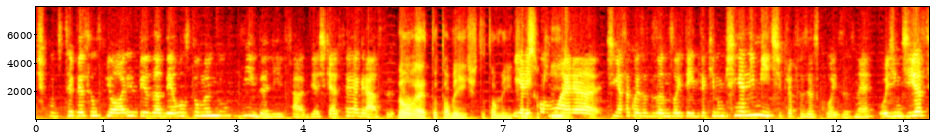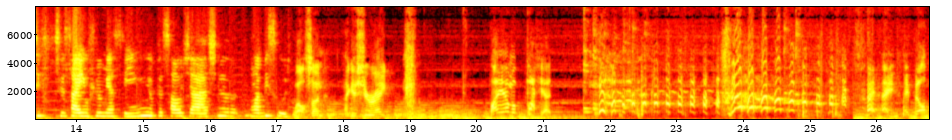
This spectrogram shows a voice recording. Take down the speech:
tipo, você vê seus piores pesadelos tomando vida ali, sabe? Acho que essa é a graça. Não, é, totalmente, totalmente. E aí, como que... era, tinha essa coisa dos anos 80 que não tinha limite para fazer as coisas, né? Hoje em dia, se, se sair um filme assim, o pessoal já acha um absurdo. Well, son, I guess you're right. I am a butthead. Hey, hey, Bill.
